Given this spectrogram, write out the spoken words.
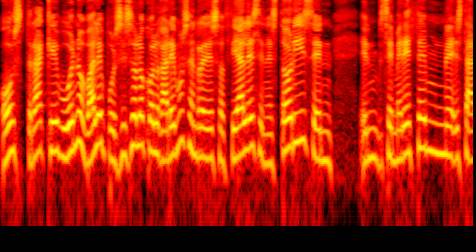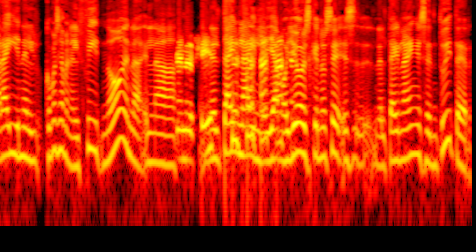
¡Ostra, qué bueno! Vale, pues eso lo colgaremos en redes sociales, en stories, en, en- se merecen estar ahí en el, ¿cómo se llama? En el feed, ¿no? En, la, en, la, En el timeline le llamo yo, es que no sé, es, en el timeline es en Twitter,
